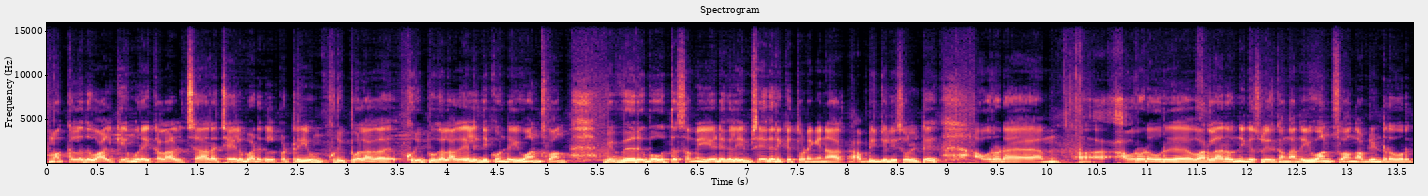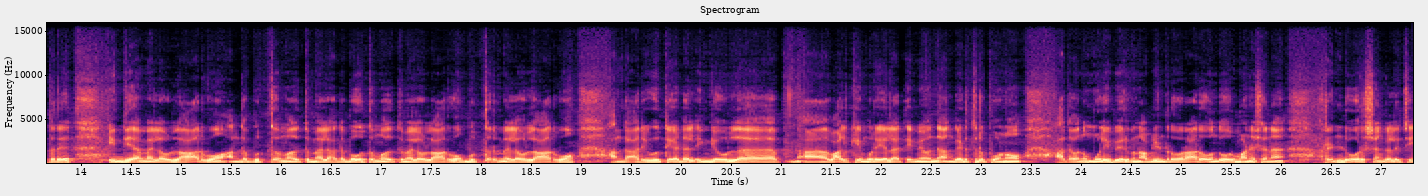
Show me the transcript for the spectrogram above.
மக்களது வாழ்க்கை முறை கலாச்சார செயல்பாடுகள் பற்றியும் குறிப்புகளாக குறிப்புகளாக எழுதி கொண்ட யுவான் சுவாங் வெவ்வேறு பௌத்த சமய ஏடுகளையும் சேகரிக்க தொடங்கினார் அப்படின்னு சொல்லி சொல்லிட்டு அவரோட அவரோட ஒரு வரலாறு வந்து இங்கே சொல்லியிருக்காங்க. அந்த யுவான் சுவாங் அப்படின்ற ஒருத்தர் இந்தியா மேலே உள்ள ஆர்வம் அந்த புத்த மதத்து மேலே அந்த பௌத்த மதத்து மேலே உள்ள ஆர்வம் புத்தர் மேலே உள்ள ஆர்வம் அந்த அறிவு தேடல் இங்கே உள்ள வாழ்க்கை முறை எல்லாத்தையுமே வந்து அங்கே எடுத்துகிட்டு போகணும் அதை வந்து மொழிபெயர்க்கணும் அப்படின்ற ஒரு ஆர்வம் வந்து ஒரு மனுஷனை ரெண்டு வருஷம் கழித்து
